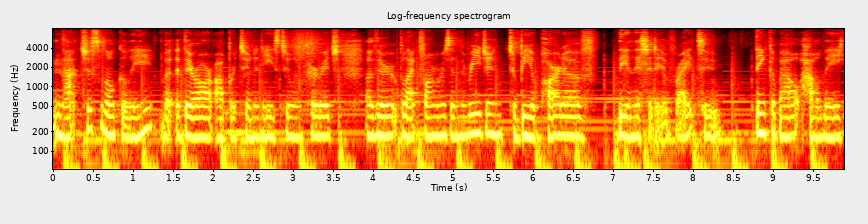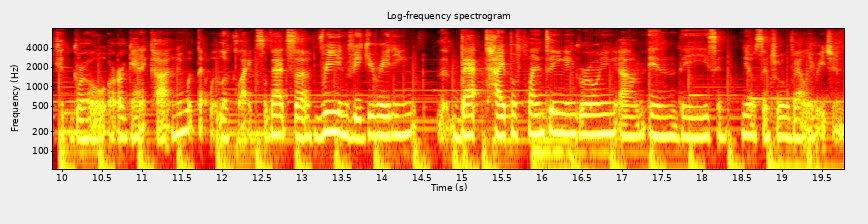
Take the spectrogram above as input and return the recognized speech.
not just locally, but there are opportunities to encourage other Black farmers in the region to be a part of the initiative, right? To think about how they could grow organic cotton and what that would look like. So that's uh, reinvigorating that type of planting and growing um, in the you know Central Valley region.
